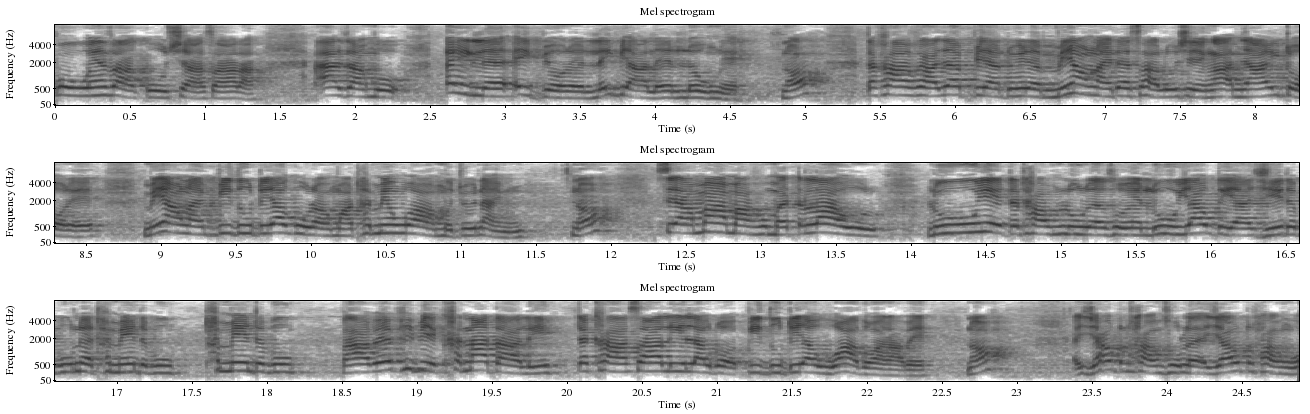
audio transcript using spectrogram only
ကိုဝင်းစာကိုရှာစားတာအဲအကြောင့်မို့အိတ်လဲအိတ်ပြောတယ်လိပ်ပြလဲလုံတယ်နော်တခါခါကျပြန်တွေးတယ်မင်းအောင်လိုက်တဲ့စားလို့ရှိရင်ငါအများကြီးတော်တယ်မင်းအောင်လိုက်ပြည်သူတယောက်ကိုတောင်မှထမင်းဝအောင်မကျွေးနိုင်ဘူး နော်ဆရာမမဟိုမဲ့တစ်လောက်လူဦးရေတစ်ထောင်လှူတယ်ဆိုရင်လူရောက်တရားရေတပူးနဲ့ထမင်းတပူးထမင်းတပူးဘာပဲဖြစ်ဖြစ်ခဏတာလေးတစ်ခါစားလေးလောက်တော့ပြည်သူတယောက်ဝသွားတာပဲနော်အရောက်တစ်ထောင်ဆိုလဲအရောက်တစ်ထောင်ဝ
